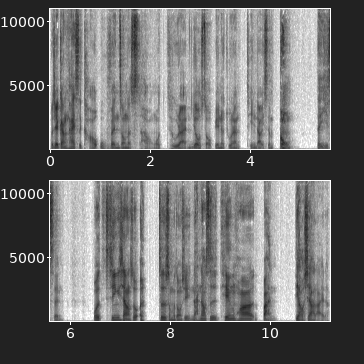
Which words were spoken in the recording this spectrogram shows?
而且刚开始考五分钟的时候，我突然右手边就突然听到一声“嘣”的一声，我心想说：“呃，这是什么东西？难道是天花板掉下来了，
